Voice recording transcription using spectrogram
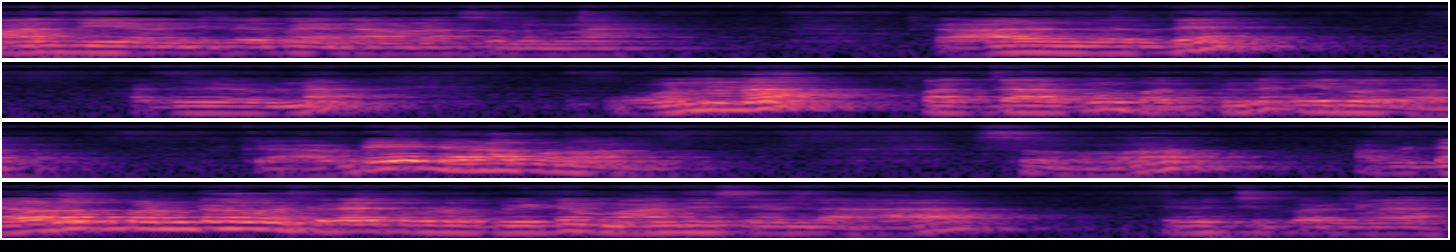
மாந்தி இணைஞ்சிருக்கப்ப என்ன வேணா சொல்லுங்களேன். ராகுங்கிறது அது எப்படின்னா ஒன்றுனா பத்தாக்கும் பத்துன்னா இருபதாகும் அப்படியே டெவலப் பண்ணுவாங்க. ஸோ அப்படி டெவலப் பண்ணுற ஒரு கிரகத்து கூட போயிட்டு மாந்தி சேர்ந்தா யோசிச்சு பாருங்களேன்.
